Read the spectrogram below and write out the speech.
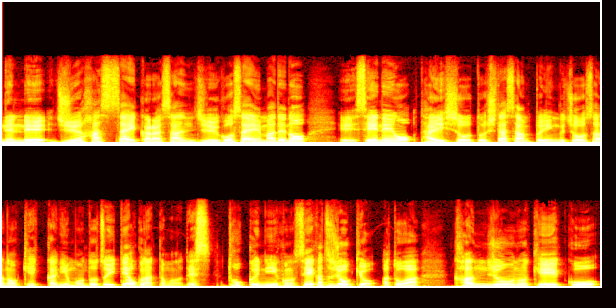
年齢18歳から35歳までの、えー青年を対象としたサンプリング調査の結果に基づいて行ったものです。特にこの生活状況、あとは感情の傾向、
